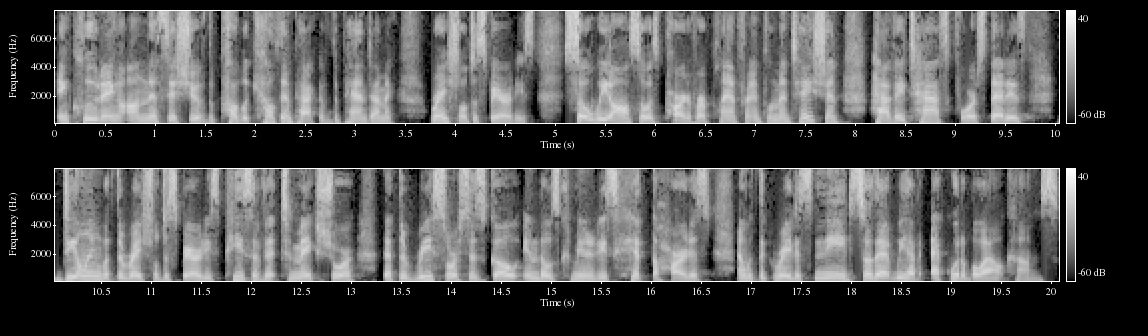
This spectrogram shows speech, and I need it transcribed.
including on this issue of the public health impact of the pandemic, racial disparities. So we also, as part of our plan for implementation, have a task force that is dealing with the racial disparities piece of it to make sure that the resources go in those communities hit the hardest and with the greatest need so that we have equitable outcomes.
